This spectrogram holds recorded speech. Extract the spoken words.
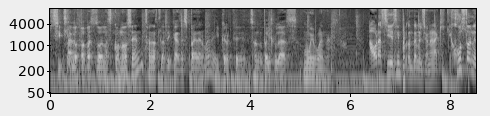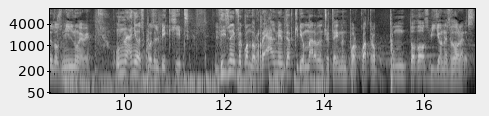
Sí, claro. Los papás todos las conocen, son las clásicas de Spider-Man y creo que son películas muy buenas. Ahora sí es importante mencionar aquí que justo en el 2009, un año después del Big Hit, Disney fue cuando realmente adquirió Marvel Entertainment por 4.2 billones de dólares.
